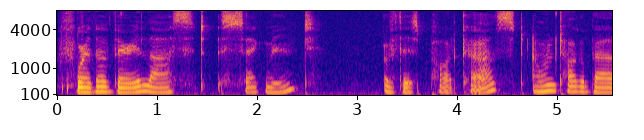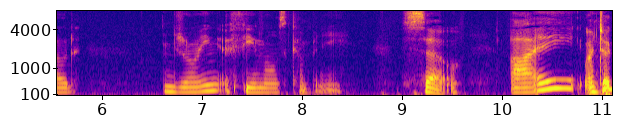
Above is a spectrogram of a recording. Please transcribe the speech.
For the very last segment of this podcast, I want to talk about enjoying a female's company. So, I went to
